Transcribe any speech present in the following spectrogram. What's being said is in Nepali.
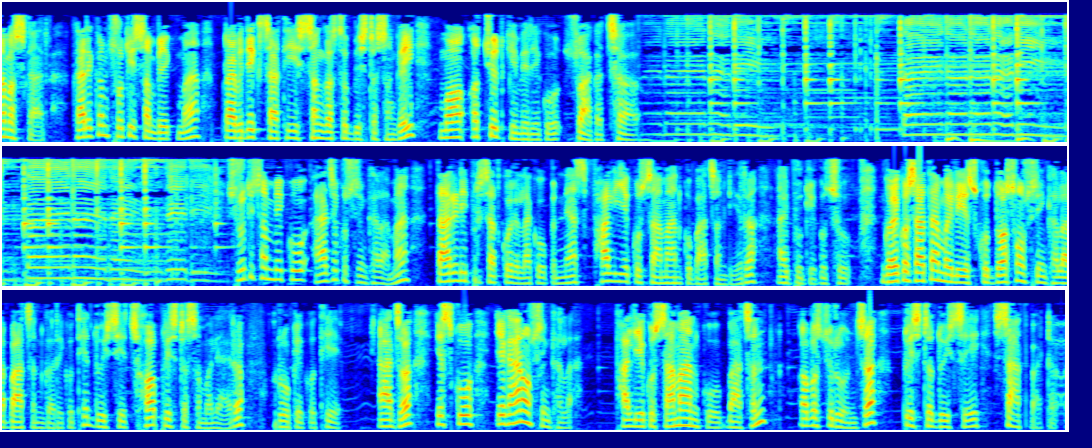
नमस्कार। कार्यक्रम श्रुति सम्वेकमा प्राविधिक साथी सङ्घर्ष विष्टसँगै म अच्युत घिमिरेको स्वागत छ। श्रुति सम्वेकको आजको श्रृङ्खलामा तारिणी प्रसाद कोइरालाको उपन्यास फालिएको सामानको वाचन लिएर आइपुगेको छु। गएको साता मैले यसको दशौं श्रृङ्खला वाचन गरेको थिएँ दुई सय छ पृष्ठसम्म ल्याएर रोकेको थिएँ। आज यसको एघारौं श्रृङ्खला फालिएको सामानको वाचन अब सुरु हुन्छ पृष्ठ दुई सय सातबाट।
